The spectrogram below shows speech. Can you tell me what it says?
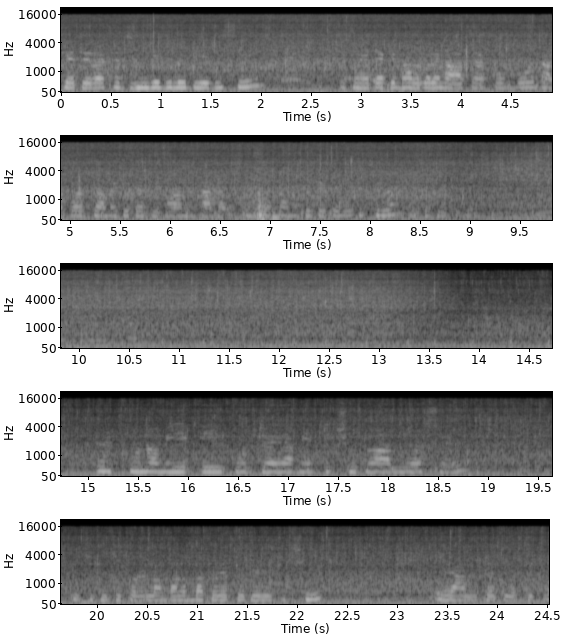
কেটে রাখা ঝিঙ্গেগুলো দিয়ে দিচ্ছি এখন এটাকে ভালোভাবে নাড়াচাড়া করব। তারপর টমেটোটা দেবো আমি কাটা টমেটো কেটে রেখেছিলাম এটা দিয়ে দেবো। এখন আমি এই পর্যায়ে আমি একটা ছোট আলু আছে, কুচি কুচি করে লম্বা লম্বা করে কেটে রেখেছি। এই আলুটা দিয়ে দেবো।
